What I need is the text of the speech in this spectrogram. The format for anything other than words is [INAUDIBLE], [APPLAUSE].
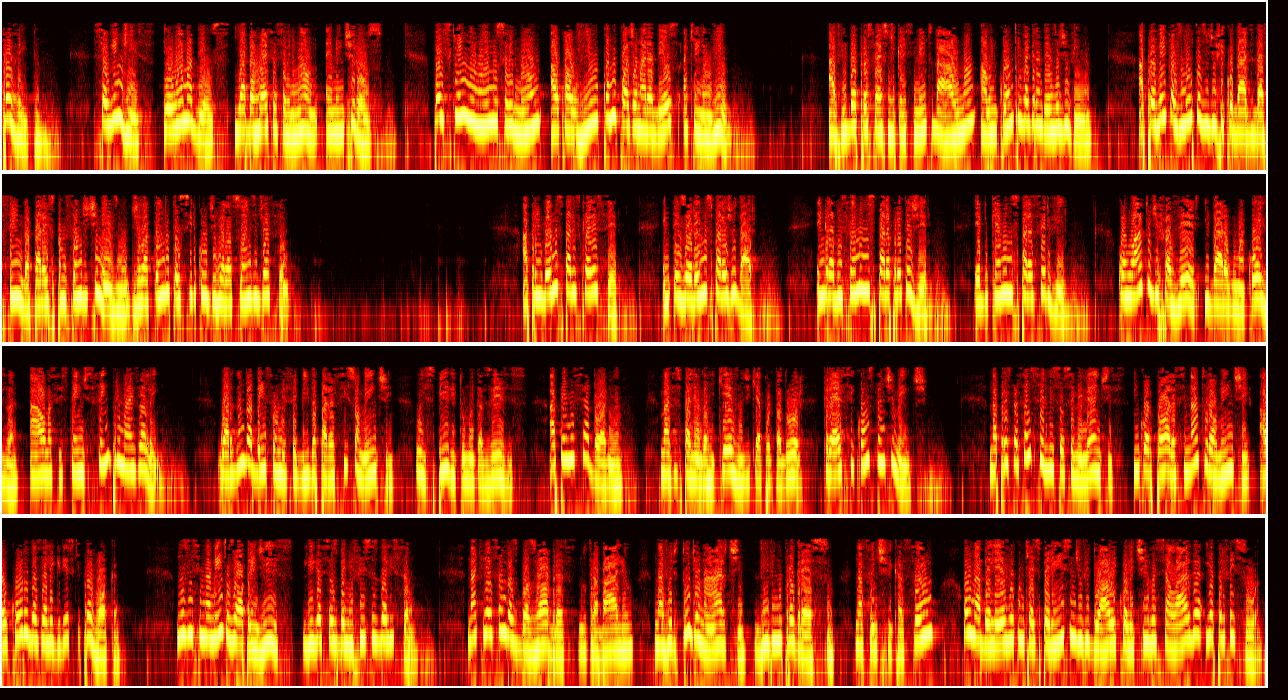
aproveita. Se alguém diz, eu amo a Deus e aborrece a seu irmão, é mentiroso. Pois quem não ama o seu irmão, ao qual viu, como pode amar a Deus a quem não viu? A vida é processo de crescimento da alma ao encontro da grandeza divina. Aproveita as lutas e dificuldades da senda para a expansão de ti mesmo, dilatando o teu círculo de relações e de ação. Aprendamos para esclarecer, entesouremos para ajudar, engrandecemos-nos para proteger, eduquemos-nos para servir. Com o ato de fazer e dar alguma coisa, a alma se estende sempre mais além. Guardando a bênção recebida para si somente, o espírito, muitas vezes, apenas se adorna, mas espalhando a riqueza de que é portador, cresce constantemente. Na prestação de serviço aos semelhantes, incorpora-se naturalmente ao coro das alegrias que provoca. Nos ensinamentos ao aprendiz, liga-se aos benefícios da lição. Na criação das boas obras, no trabalho, na virtude ou na arte, vive no progresso, na santificação ou na beleza com que a experiência individual e coletiva se alarga e aperfeiçoa.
